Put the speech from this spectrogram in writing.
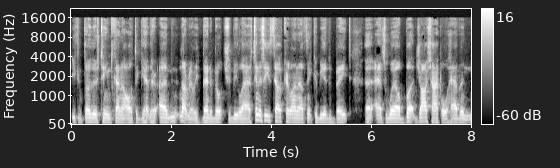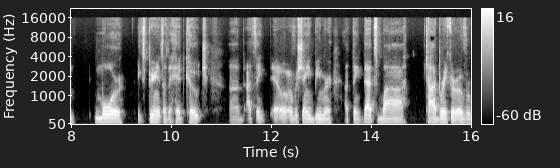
You can throw those teams kind of all together. Um, not really. Vanderbilt should be last. Tennessee, South Carolina, I think could be a debate uh, as well. But Josh Heupel having more experience as a head coach uh, I think uh, over Shane Beamer, I think that's my tiebreaker over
